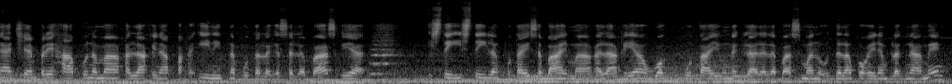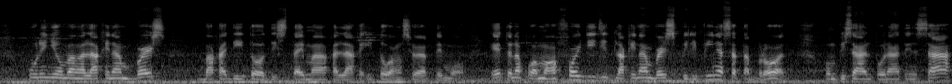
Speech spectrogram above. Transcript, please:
at siyempre hapon na mga kalaki. Napakainit na po talaga sa labas. Kaya stay stay lang po tayo sa bahay mga kalaki. Ha. huwag po tayong naglalabas. Manood na lang po kayo ng vlog namin. Kunin nyo mga lucky numbers. Baka dito this time mga kalaki ito ang swerte mo. Ito na po ang mga 4 digit lucky numbers Pilipinas at abroad. Umpisahan po natin sa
